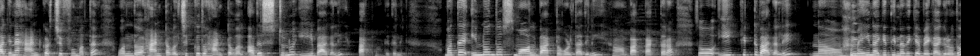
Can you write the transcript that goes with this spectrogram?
ಹಾಗೆಯೇ ಹ್ಯಾಂಡ್ ಕರ್ಚಿಫು ಮತ್ತು ಒಂದು ಹ್ಯಾಂಡ್ ಟವಲ್ ಚಿಕ್ಕದು ಹ್ಯಾಂಡ್ ಟವಲ್ ಅದಷ್ಟು ಈ ಬ್ಯಾಗಲ್ಲಿ ಪ್ಯಾಕ್ ಮಾಡಿದ್ದೀನಿ. ಮತ್ತು ಇನ್ನೊಂದು ಸ್ಮಾಲ್ ಬ್ಯಾಗ್ ತೊಗೊಳ್ತಾ ಇದ್ದೀನಿ ಬ್ಯಾಕ್ ಪ್ಯಾಕ್ ಥರ ಸೊ ಈ ಕಿಟ್ ಬ್ಯಾಗಲ್ಲಿ ನಾವು ಮೇಯ್ನಾಗಿ ತಿನ್ನೋದಕ್ಕೆ ಬೇಕಾಗಿರೋದು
